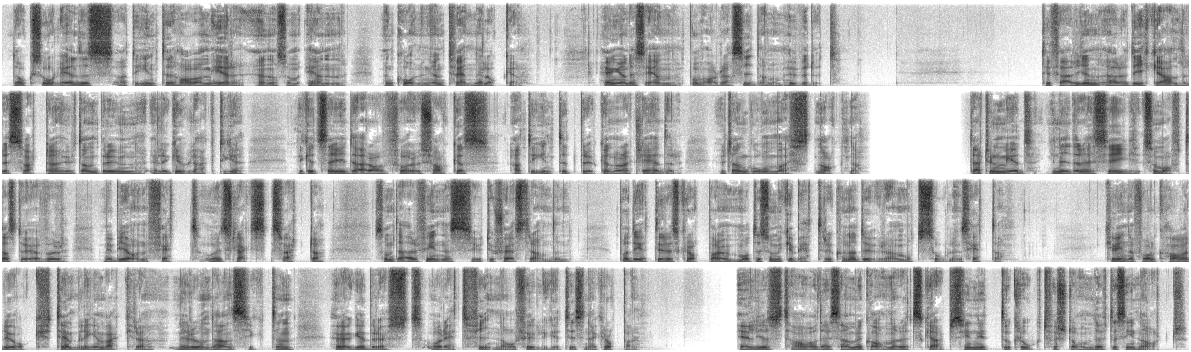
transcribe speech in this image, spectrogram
Dock således att det inte hava mer än som en, men konungen tvenne lockar, hängandes en på vardera sidan om huvudet. Till färgen är de icke alldeles svarta utan brun eller gulaktiga, vilket sig därav förorsakas att de inte brukar några kläder utan gå mest nakna. Därtill med gnider de sig som oftast över med björnfett och ett slags svärta som där finnes ute i sjöstranden, på det deras kroppar måtte så mycket bättre kunna dura mot solens hetta. Kvinnofolk hava de och tämligen vackra med runda ansikten, höga bröst och rätt fina och fylliga till sina kroppar. Eljest hava dessa amerikaner ett skarpsinnigt och klokt förstånd efter sin art.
